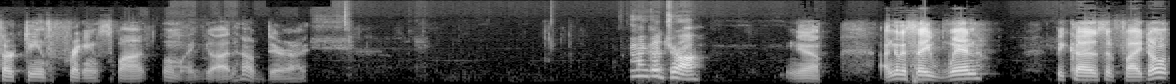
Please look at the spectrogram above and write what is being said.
13th frigging spot. Oh my god, how dare I? I'm gonna go draw. Yeah. I'm going to say win because if I don't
